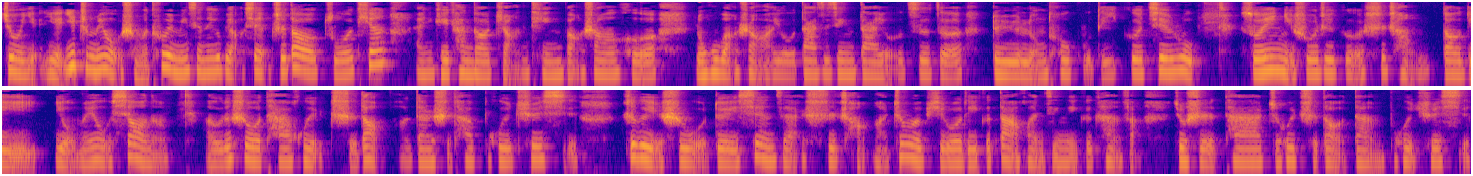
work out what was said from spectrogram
就也也一直没有什么特别明显的一个表现，直到昨天，哎，你可以看到涨停榜上和龙虎榜上啊，有大资金大游资的对于龙头股的一个介入，所以你说这个市场到底有没有效呢？啊，有的时候它会迟到啊，但是它不会缺席。这个也是我对现在市场啊这么疲弱的一个大环境的一个看法，就是它只会迟到，但不会缺席。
